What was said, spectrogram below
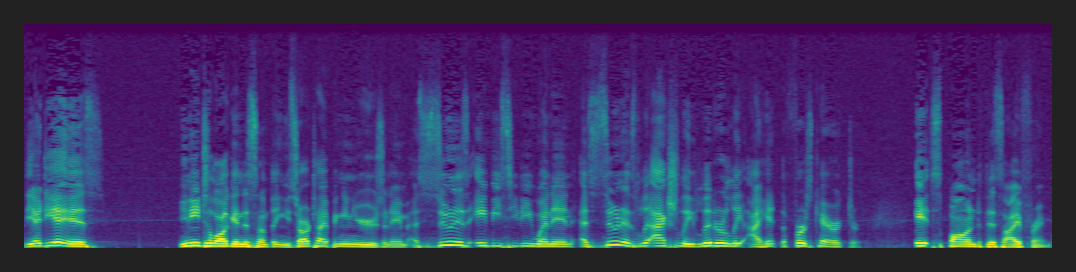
the idea is you need to log into something. You start typing in your username. As soon as ABCD went in, as soon as li- actually, literally, I hit the first character, it spawned this iframe.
